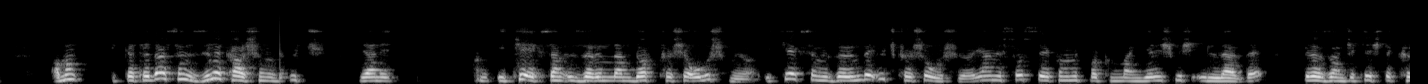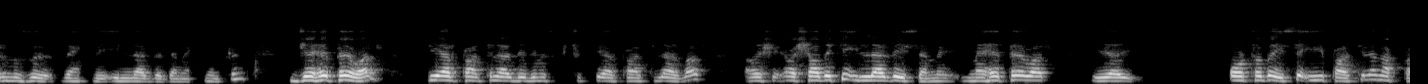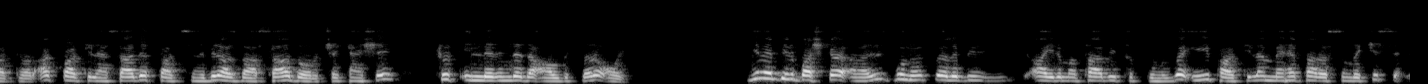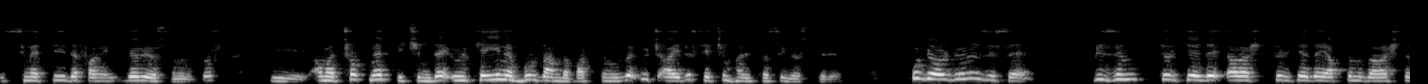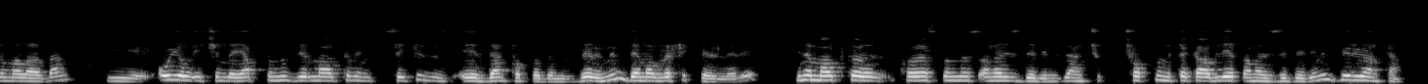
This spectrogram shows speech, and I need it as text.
Ama dikkat ederseniz yine karşınızda üç yani iki eksen üzerinden dört köşe oluşmuyor. İki eksen üzerinde üç köşe oluşuyor. Yani sosyoekonomik bakımdan gelişmiş illerde biraz önceki işte kırmızı renkli illerde demek mümkün. CHP var. Diğer partiler dediğimiz küçük diğer partiler var. Aş aşağıdaki illerde ise MHP var. Ortada ise İyi Parti ile AK Parti var. AK Parti ile Saadet Partisi'ni biraz daha sağa doğru çeken şey Kürt illerinde de aldıkları oy. Yine bir başka analiz bunu böyle bir ayrıma tabi tuttuğumuzda İyi Parti ile MHP arasındaki simetriyi de görüyorsunuzdur. Ama çok net biçimde ülke yine buradan da baktığınızda üç ayrı seçim haritası gösteriyor. Bu gördüğünüz ise bizim Türkiye'de Türkiye'de yaptığımız araştırmalardan o yıl içinde yaptığımız 26.800 evden topladığımız verinin demografik verileri. Yine multi-correspondence analiz dediğimiz yani çoklu mütekabiliyet analizi dediğimiz bir yöntem.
